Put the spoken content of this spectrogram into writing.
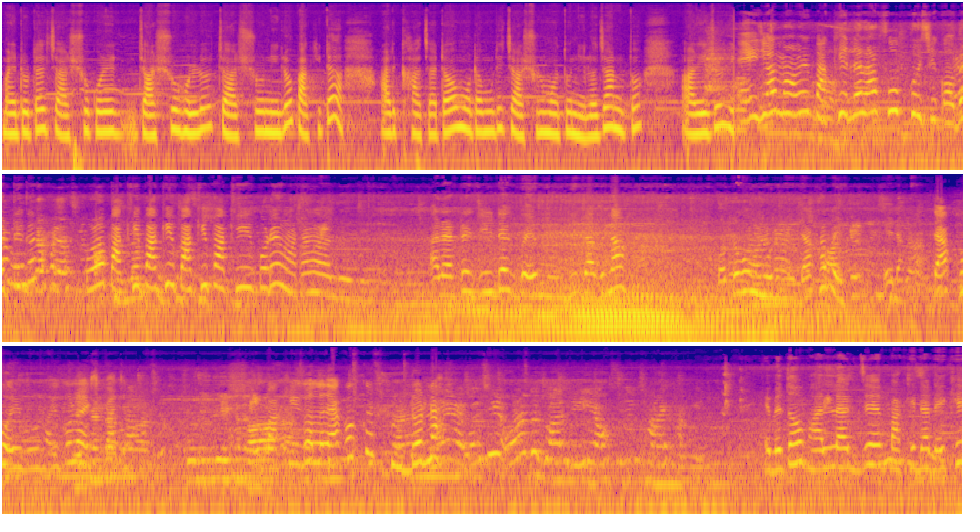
মানে টোটাল চারশো করে, চারশো হলো, চারশো নিল পাখিটা, আর খাঁচাটাও মোটামুটি চারশোর মতো নিল, জানো তো। আর এই জন্য খুব খুশি, কবে থেকে? পাখি পাখি পাখি পাখি করে মাথা আর একটা জি দেখবে, এই মুরগিটা দিলাম কতগুলো মুরগি? দেখাবে? দেখো এই মুরগিগুলো পাখিগুলো দেখো, খুব সুন্দর না? এবার তো ভালো লাগছে পাখিটা দেখে।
